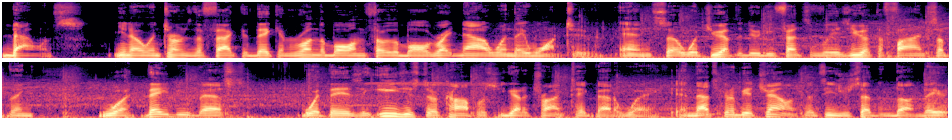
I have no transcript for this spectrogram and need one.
balance. You know, in terms of the fact that they can run the ball and throw the ball right now when they want to. And so, what you have to do defensively is you have to find something what they do best what is the easiest to accomplish, you got to try and take that away. And that's going to be a challenge. That's easier said than done. They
